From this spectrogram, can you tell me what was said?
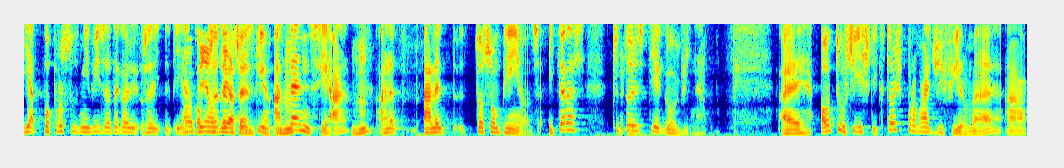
ja po prostu nie widzę tego, że jako przede wszystkim mhm. atencja, mhm. Ale, ale to są pieniądze. I teraz, czy to jest jego wina? E, otóż, jeśli ktoś prowadzi firmę, a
